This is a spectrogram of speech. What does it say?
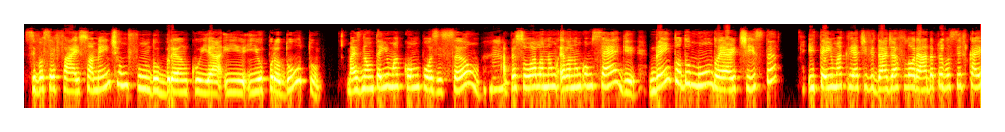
se você faz somente um fundo branco e, a, e, e o produto, mas não tem uma composição, uhum. a pessoa ela não, ela não consegue. Nem todo mundo é artista e tem uma criatividade aflorada para você ficar,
